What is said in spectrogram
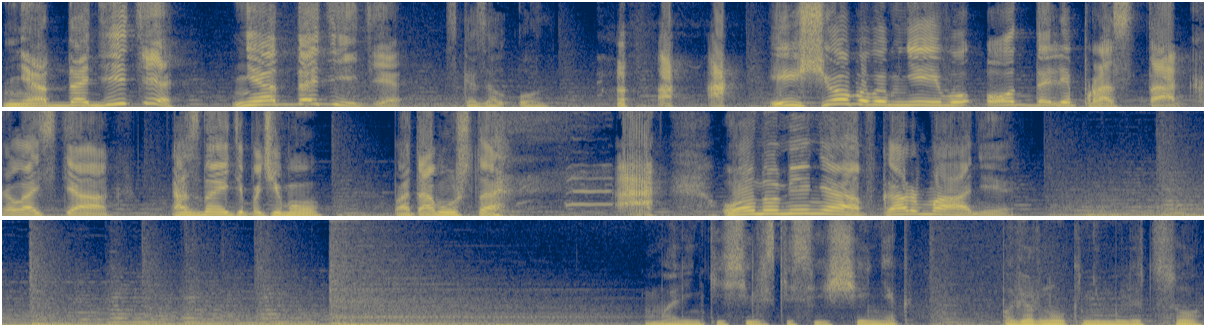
«Не отдадите? Не отдадите!» — сказал он. «Еще бы вы мне его отдали, простак-холостяк! А знаете почему? Потому что он у меня в кармане!» Маленький сельский священник повернул к нему лицо,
